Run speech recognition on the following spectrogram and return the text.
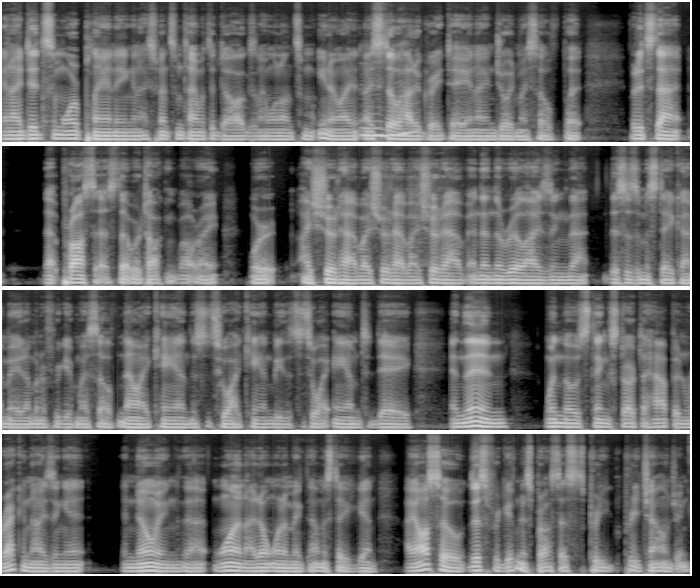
And I did some more planning, and I spent some time with the dogs, and I went on some. You know, I, I still had a mm-hmm. great day, and I enjoyed myself. But, but it's that that process that we're talking about, right? Where I should have, I should have, I should have, and then the realizing that this is a mistake I made. I'm going to forgive myself. Now I can. This is who I can be. This is who I am today. And then when those things start to happen, recognizing it and knowing that one, I don't want to make that mistake again. I also this forgiveness process is pretty pretty challenging,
